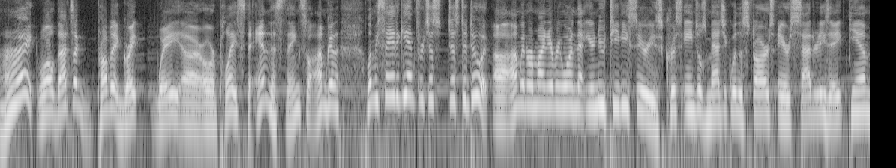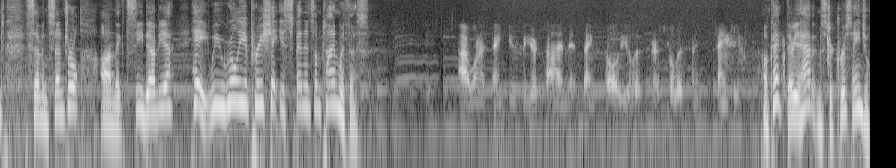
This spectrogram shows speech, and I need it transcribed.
All right. Well, that's a probably a great way uh, or place to end this thing. So I'm gonna let me say it again for just just to do it. Uh, I'm gonna remind everyone that your new TV series, Criss Angel's Magic with the Stars, airs Saturdays at 8 p.m. 7 Central on the CW. Hey, we really appreciate you spending some time with us. I want to thank you for your time and thanks to all your listeners for listening. Thank you. Okay, there you have it, Mr. Criss Angel.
